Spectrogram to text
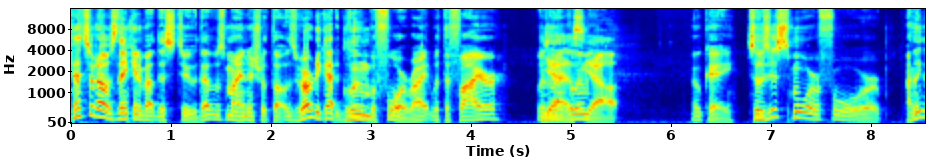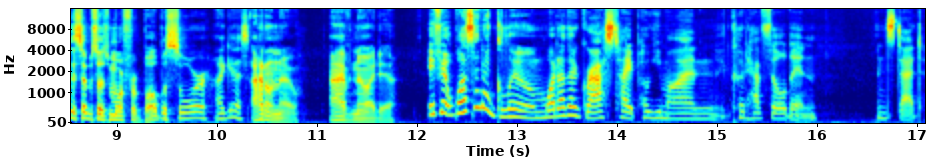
That's what I was thinking about this too. That was my initial thought. Was we already got gloom before, right? With the fire? Wasn't that yes, gloom? yeah. Okay. So is this more for I think this episode's more for Bulbasaur, I guess. I don't know. I have no idea. If it wasn't a Gloom, what other grass type Pokemon could have filled in instead?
